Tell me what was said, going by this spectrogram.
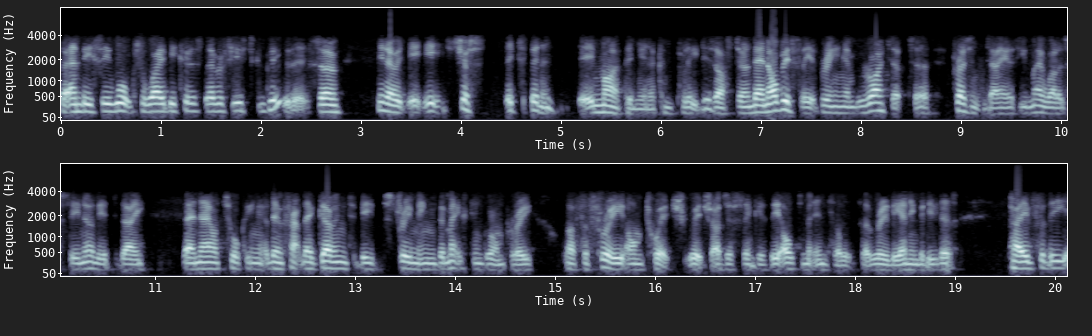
but NBC walks away because they refuse to compete with it. So, you know, it, it, it's just it's been, a, in my opinion, a complete disaster. And then obviously, it bringing them right up to present day, as you may well have seen earlier today. They're now talking. In fact, they're going to be streaming the Mexican Grand Prix uh, for free on Twitch, which I just think is the ultimate insult to really anybody that's paid for the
